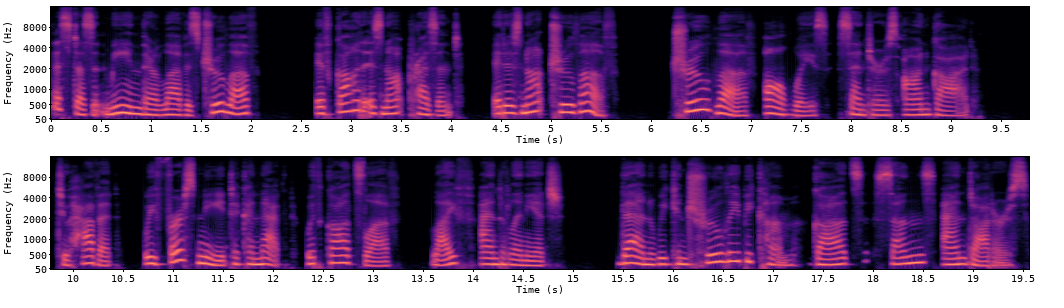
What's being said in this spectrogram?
This doesn't mean their love is true love. If God is not present, it is not true love. True love always centers on God. To have it, we first need to connect with God's love, life, and lineage. Then we can truly become God's sons and daughters.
